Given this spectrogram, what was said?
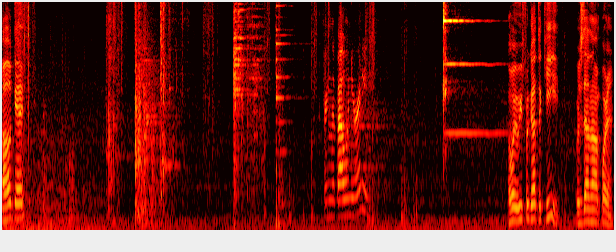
Oh, okay. Ring the bell when you're ready. Oh wait, we forgot the key. Or is that not important?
